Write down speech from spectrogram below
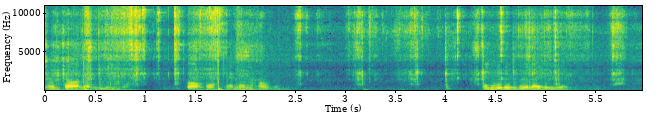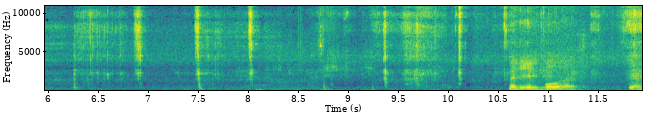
เราจอดแล้วยิงเหรอก่อหกแค่นั้นเข้าเลยไม่รู้เลยคืออะไรดีเนี่ยน่าจะ M4 แหละเสียง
